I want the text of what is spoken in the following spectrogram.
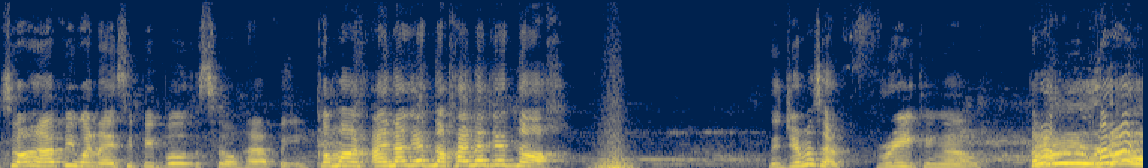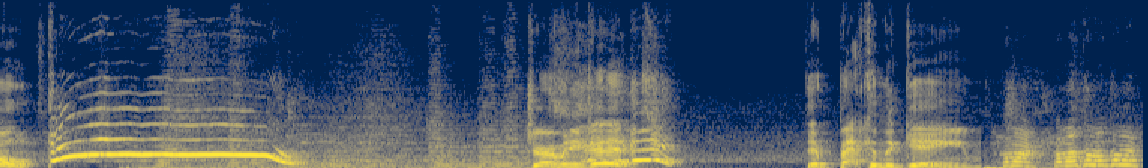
so happy when I see people so happy. Come on, einer geht noch, einer geht noch. The Germans are freaking out. Come on, we go. Germany did it. They're back in the game. Come on, come on, come on, come on.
